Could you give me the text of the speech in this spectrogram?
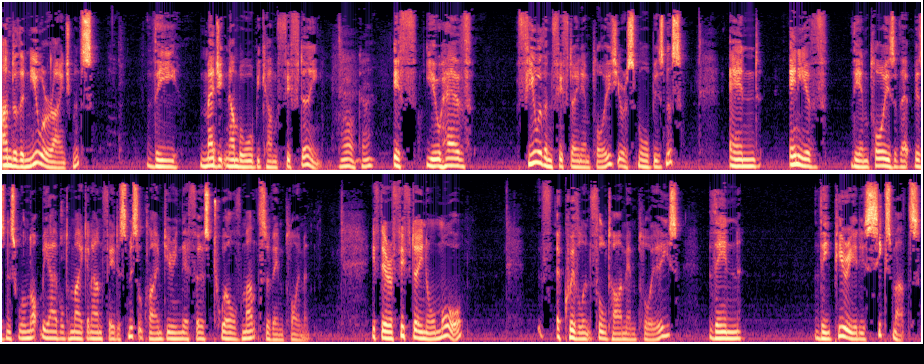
Under the new arrangements, the magic number will become 15. Oh, okay. If you have fewer than 15 employees, you're a small business, and any of the employees of that business will not be able to make an unfair dismissal claim during their first 12 months of employment. If there are 15 or more equivalent full time employees, then the period is six months.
